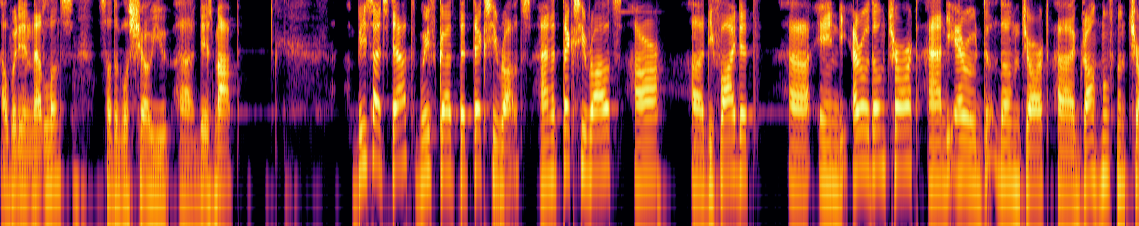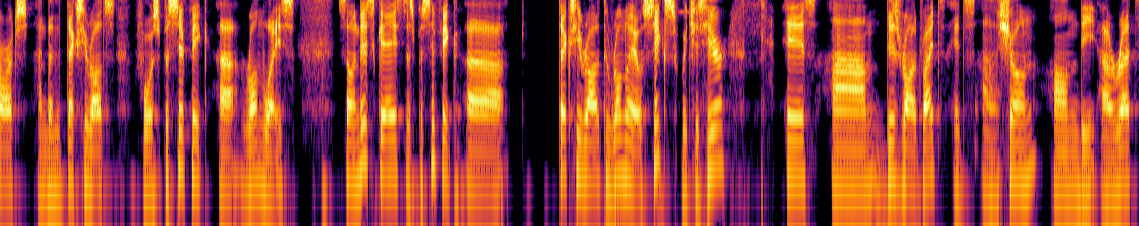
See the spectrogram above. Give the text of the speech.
uh, within the Netherlands. So they will show you uh, this map. Besides that, we've got the taxi routes, and the taxi routes are uh, divided uh, in the aerodrome chart and the aerodrome chart uh, ground movement charts, and then the taxi routes for specific uh, runways. So in this case, the specific uh, taxi route to runway 06, which is here, is um, this route, right? It's uh, shown on the red.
